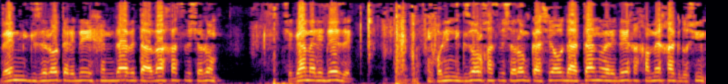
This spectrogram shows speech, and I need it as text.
והן מגזלות על ידי חמדה ותאווה חס ושלום, שגם על ידי זה יכולים לגזול חס ושלום כאשר הודעתנו על ידי חכמיך הקדושים.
